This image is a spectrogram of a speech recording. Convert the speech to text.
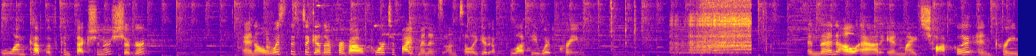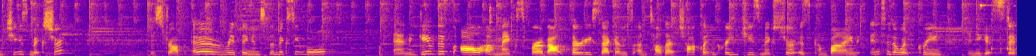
one cup of confectioner's sugar, and I'll whisk this together for about four to five minutes until I get a fluffy whipped cream. And then I'll add in my chocolate and cream cheese mixture. Just drop everything into the mixing bowl and give this all a mix for about 30 seconds until that chocolate and cream cheese mixture is combined into the whipped cream and you get stiff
